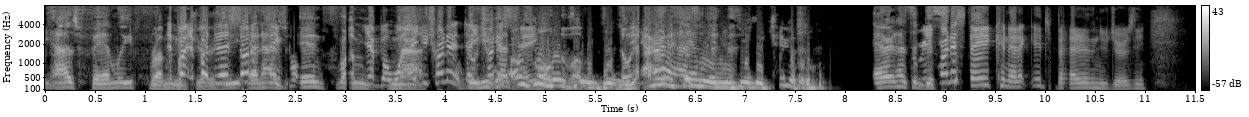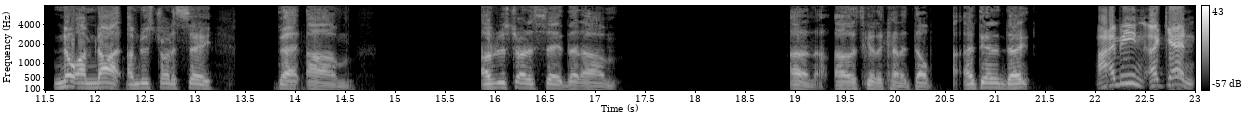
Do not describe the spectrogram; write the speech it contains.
he has family from New But- but that's Jersey not a and has thing. in from Yeah, but why are you trying to? Are you he trying to say? both of them. in So Jersey. Aaron has family in New Jersey too. Aaron has a Are you dis- trying to say Connecticut's better than New Jersey? No, I'm not. I'm just trying to say that um I'm just trying to say that um I don't know. Oh, it's gonna kind of double. At the end of the day, I mean, again,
